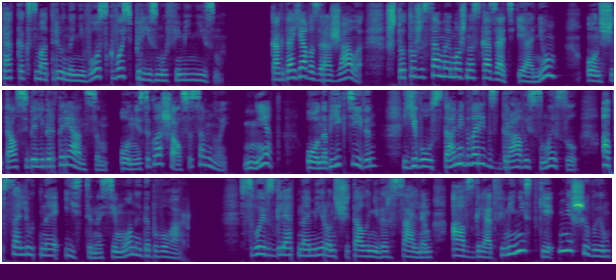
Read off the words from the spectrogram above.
так как смотрю на него сквозь призму феминизма. Когда я возражала, что то же самое можно сказать и о нем, он считал себя либертарианцем, он не соглашался со мной. Нет, он объективен. Его устами говорит здравый смысл, абсолютная истина Симоны де Бавуар. Свой взгляд на мир он считал универсальным, а взгляд феминистки — нишевым,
